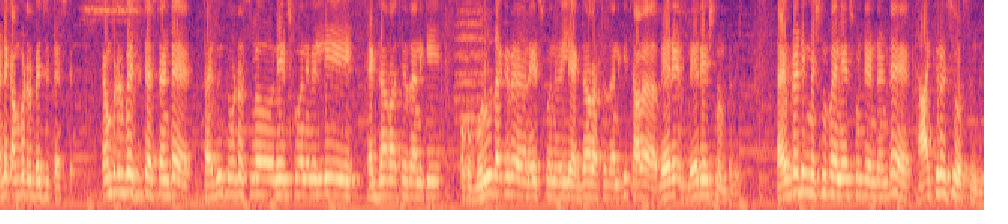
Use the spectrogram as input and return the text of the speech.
అంటే computer based test computer based test అంటే టైపింగ్ ట్యూటర్స్లో నేర్చుకొని వెళ్ళి ఎగ్జామ్ రాసేదానికి ఒక గురువు దగ్గర నేర్చుకొని వెళ్ళి ఎగ్జామ్ రాసేదానికి చాలా వేరే వేరియేషన్ ఉంటుంది. టైప్ రైటింగ్ మెషిన్ పై నేర్చుకుంటే ఏంటంటే యాక్యురసీ వస్తుంది.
